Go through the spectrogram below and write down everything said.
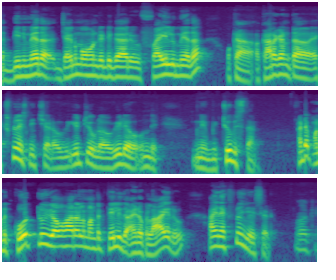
దీని మీద జగన్మోహన్ రెడ్డి గారి ఫైల్ మీద ఒక ఒక అరగంట ఎక్స్ప్లెనేషన్ ఇచ్చాడు. యూట్యూబ్లో వీడియో ఉంది. నేను మీకు చూపిస్తాను. అంటే మన కోర్టులు వ్యవహారాలు మనకు తెలియదు ఆయన ఒక లాయరు. ఆయన ఎక్స్ప్లెయిన్ చేశాడు. ఓకే.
